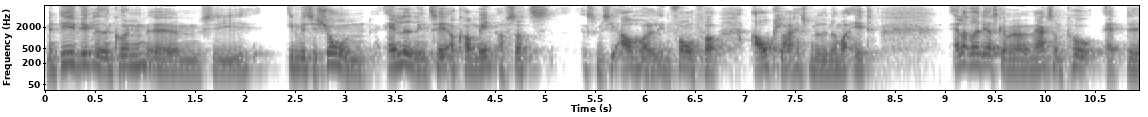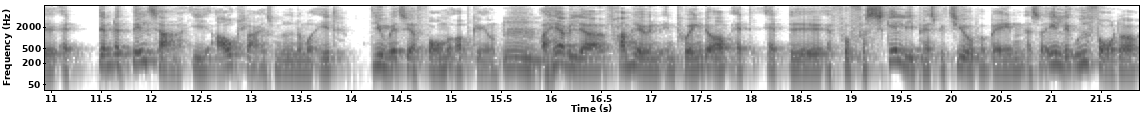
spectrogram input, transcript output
Men det er i virkeligheden kun øh, sige, invitationen, anledning til at komme ind og så skal man sige, afholde en form for afklaringsmøde nummer et. Allerede der skal man være opmærksom på, at, øh, at dem, der deltager i afklaringsmøde nummer et, de er jo med til at forme opgaven. Mm. Og her vil jeg fremhæve en, en pointe om, at, at, øh, at få forskellige perspektiver på banen, altså egentlig udfordre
